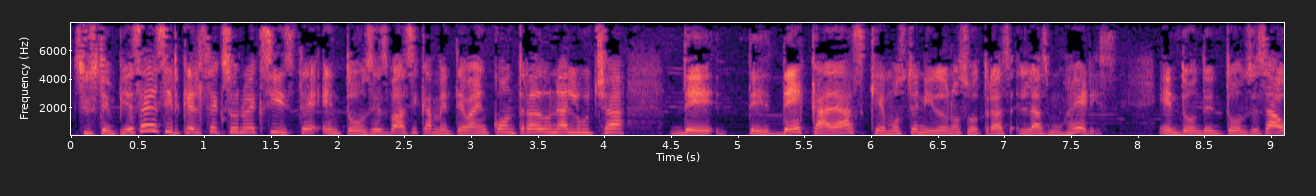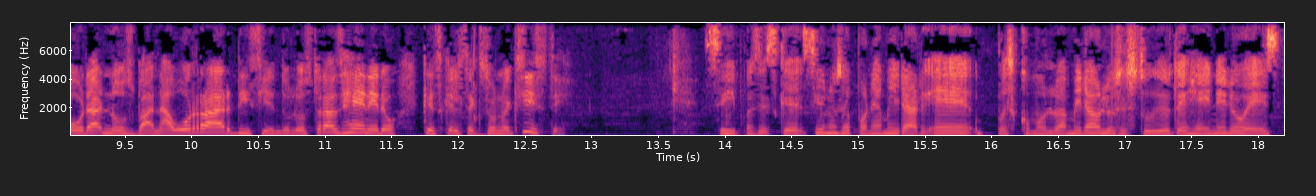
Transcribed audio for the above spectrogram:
si usted empieza a decir que el sexo no existe, entonces básicamente va en contra de una lucha de, de décadas que hemos tenido nosotras las mujeres, en donde entonces ahora nos van a borrar diciendo los transgénero que es que el sexo no existe. Sí, pues es que si uno se pone a mirar, eh, pues como lo han mirado los estudios de género, es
